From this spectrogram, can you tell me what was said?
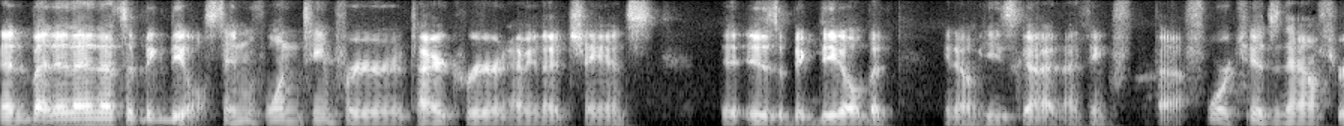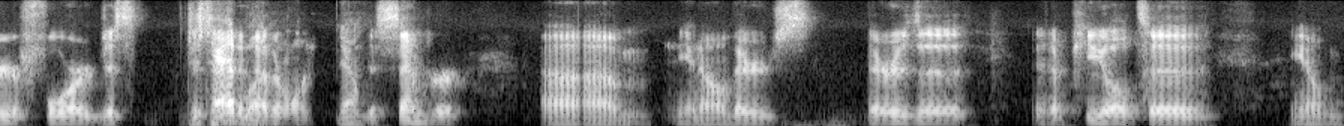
and but and that's a big deal. Staying with one team for your entire career and having that chance i- is a big deal. But you know, he's got I think uh, four kids now, three or four. Just Just just, had had, one. another one Yeah. in December. Um, you know, there's there is a an appeal to you know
